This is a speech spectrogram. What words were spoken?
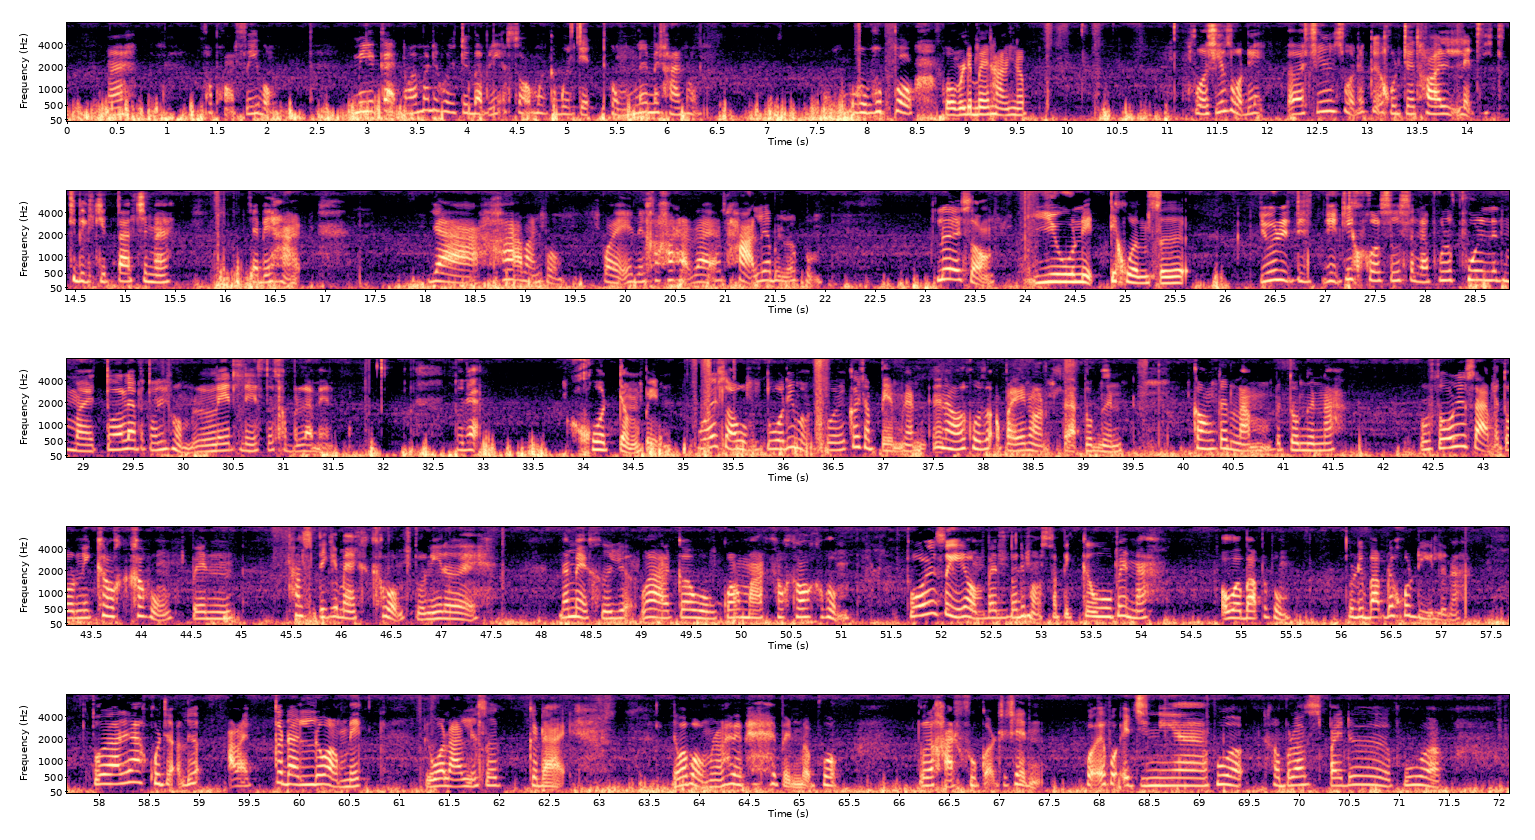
นะขับของฟรีผม มีโอกาสน้อยมากที่คุณจะเจอแบบนี้สองหมื่นกับหมื่นเจ็ดผมเล่นไม่ทันผมผมผมผมผมเล่นไม่ทันครับ ส่วนชิ้นส่วนนี้เออชิ้นส่วนถ้าเกิดคุณเจอทอยเล็ตที่ที่เป็นคิตตันใช่ไหมจะไปหา อย่าฆ่ามันผม ปล่อยเองเลยฆ่าฆ่าถ่ายได้หาเรื่องไปเลยผม เลือยสองยูนิตที่ควรซื้อ ยูนิตที่ควรซื้อสำหรับผู้ผู้เล่นใหม่ ตัวแรกเป็นตัวที่ผมเลดเลสเตอร์คับเบลแมนตัวเนี้ยโคตรจำเป็นตัวที่สองผมตัวที่ผมตัวก็จำเป็นกันแน่นอนว่าควรต้องเอาไปแน่นอนสำหรับตัวเงินกล้องเต้นลำเป็นตัวเงินนะตัวที่สามเป็นตัวนี้เข้าเข้าผมเป็นท่านสติ๊กเกอร์แมนครับผมตัวนี้เลยนั่นเมคือเยอะมากแล้วก็วงกว้างมากเข้าเข้าครับผม ตัวที่สี่ผมเป็นตัวที่ผมสปิเกอร์วูเป็นนะเอาไว้บัฟให้ผม ตัวนี้บัฟได้โคตรดีเลยนะ ตัวนี้เนี่ยคุณจะเลือกอะไรก็ได้ระหว่างเมกหรือว่าร้านเลเซอร์ก็ได้ แต่ว่าผมนะให้เป็นให้เป็นแบบพวกตัวราคาถูกก่อนเช่น พวกไอ้พวกเอจิเนียพวกคาร์บอนสไปเดอร์พวก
